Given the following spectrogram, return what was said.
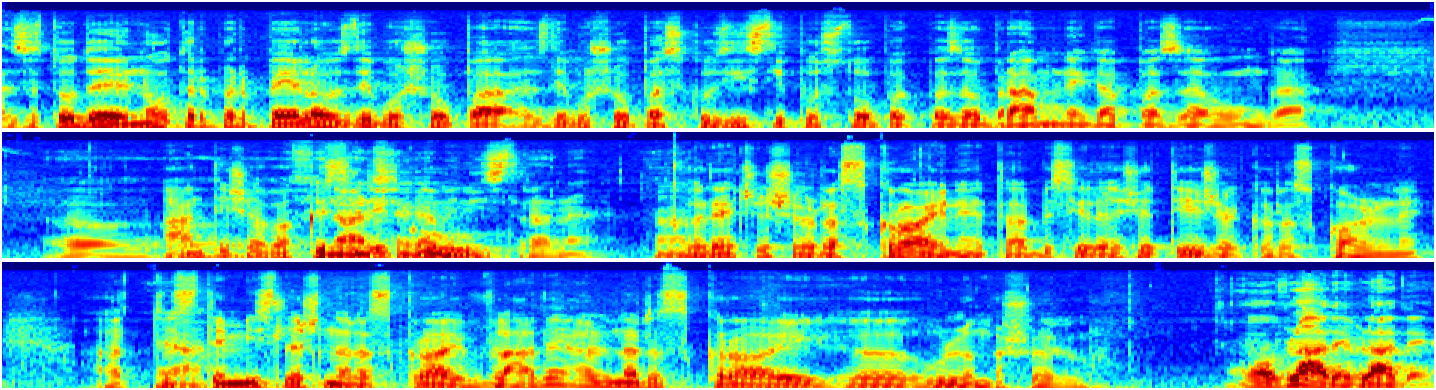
zato, da je noter prpelo, zdaj bo šel pa, zdaj bo šel pa skozi isti postopek, pa za obrambnega, pa za unga. Uh, Antiša, pa finančnega rekel, ministra. Ko rečeš razkroj, ne, ta beseda je še težja kot razkolne. A ti ja. misliš na razkroj vlade ali na razkroj uh, v LMŠ-ju? Vlade, vlade.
